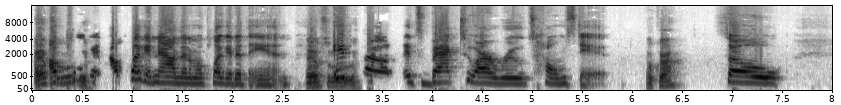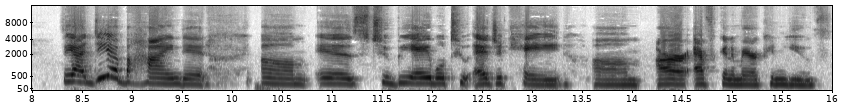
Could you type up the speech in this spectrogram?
I'll plug absolutely, it. I'll plug it now, and then I'm gonna plug it at the end. absolutely. It's uh, it's back to our roots, homestead. Okay, So the idea behind it um, is to be able to educate um, our African American youth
